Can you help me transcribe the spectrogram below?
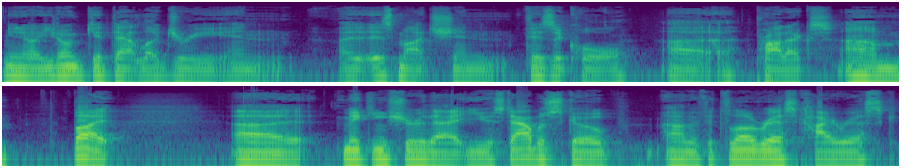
you know you don't get that luxury in uh, as much in physical uh, products. Um, but uh, making sure that you establish scope. Um, if it's low risk, high risk,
